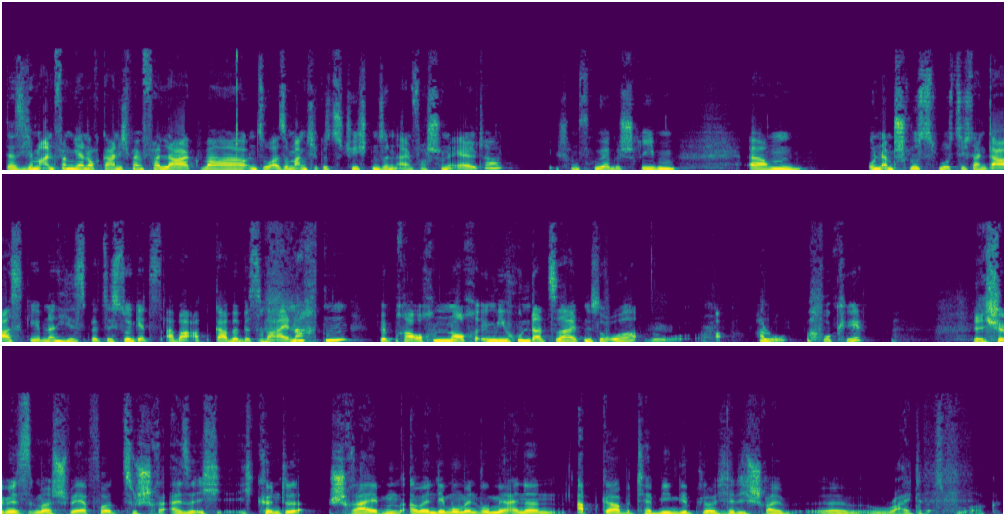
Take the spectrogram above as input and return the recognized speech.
dass ich am Anfang ja noch gar nicht beim Verlag war und so, also manche Geschichten sind einfach schon älter, die schon früher geschrieben. Ähm, und am Schluss musste ich dann Gas geben. Dann hieß es plötzlich so, jetzt aber Abgabe bis Weihnachten. Wir brauchen noch irgendwie 100 Seiten. Ich so, oh, ah, hallo, okay. Ja, ich stelle mir das immer schwer vor zu schreiben. Also ich, ich könnte schreiben, aber in dem Moment, wo mir einer einen Abgabetermin gibt, glaube ich, hätte ich schreib äh, Writers Block.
